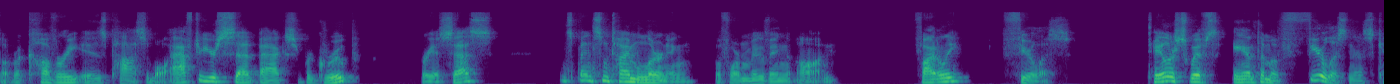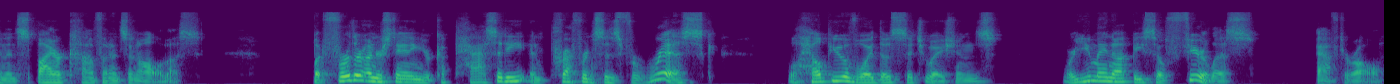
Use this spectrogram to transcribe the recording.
but recovery is possible. After your setbacks, regroup reassess, and spend some time learning before moving on. Finally, fearless. Taylor Swift's anthem of fearlessness can inspire confidence in all of us. But further understanding your capacity and preferences for risk will help you avoid those situations where you may not be so fearless after all.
